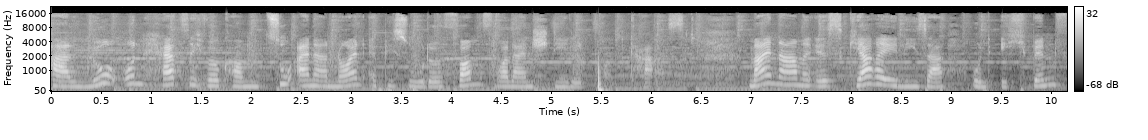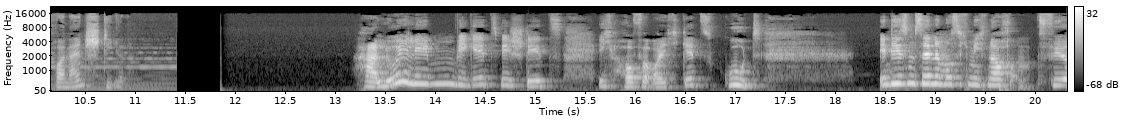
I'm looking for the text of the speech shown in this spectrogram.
Hallo und herzlich willkommen zu einer neuen Episode vom Fräulein Stiel Podcast. Mein Name ist Chiara Elisa und ich bin Fräulein Stiel. Hallo ihr Lieben, wie geht's, wie steht's? Ich hoffe, euch geht's gut. In diesem Sinne muss ich mich noch für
